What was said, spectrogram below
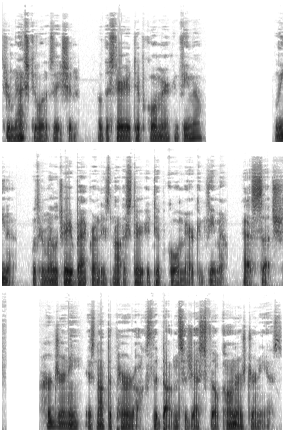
through masculinization of the stereotypical American female? Lena, with her military background, is not a stereotypical American female, as such. Her journey is not the paradox that Daughton suggests Phil Connor's journey is,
